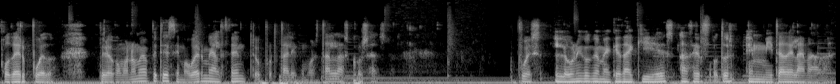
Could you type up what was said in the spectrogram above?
poder puedo, pero como no me apetece moverme al centro por tal y como están las cosas, pues lo único que me queda aquí es hacer fotos en mitad de la nada.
